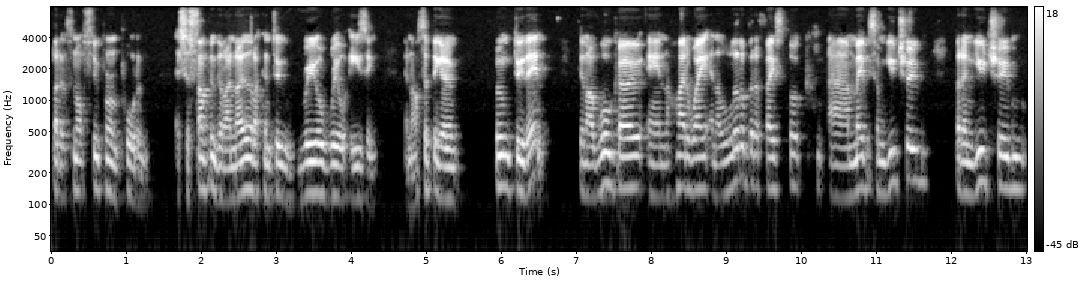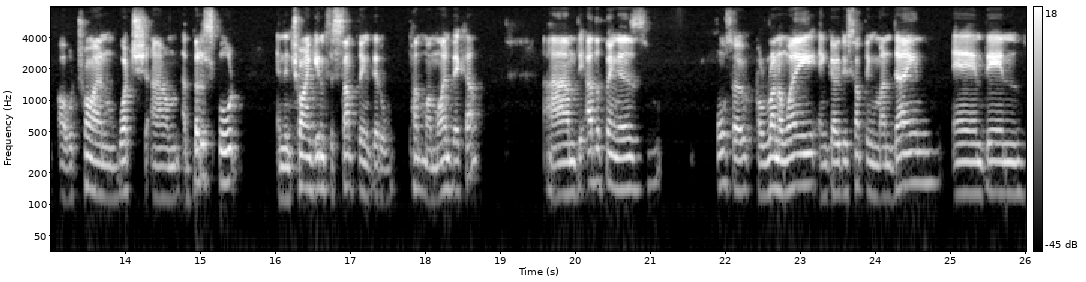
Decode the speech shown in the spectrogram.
but it's not super important. It's just something that I know that I can do real, real easy. And I'll sit there and go, boom, do that. Then I will go and hide away in a little bit of Facebook, uh, maybe some YouTube, but in YouTube, I will try and watch um, a bit of sport and then try and get into something that'll pump my mind back up. Um, the other thing is also I'll run away and go do something mundane, and then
